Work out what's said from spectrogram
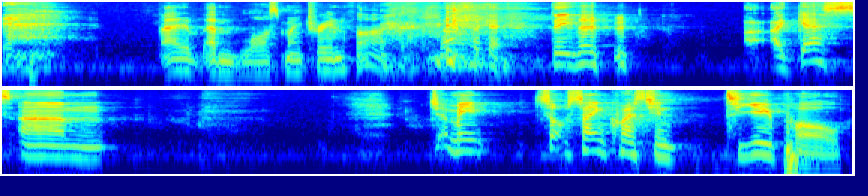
I, I'm lost my train of thought. That's okay. The, I I guess, um, I mean, sort of same question to you, Paul.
